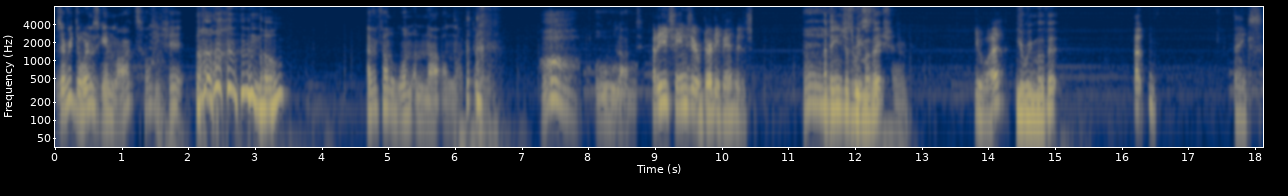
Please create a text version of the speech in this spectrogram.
Is every door in this game locked? Holy shit. no. I haven't found one un- not unlocked door. oh, locked. How do you change your dirty bandage? I think you just remove it. You what? You remove it. Uh, thanks.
